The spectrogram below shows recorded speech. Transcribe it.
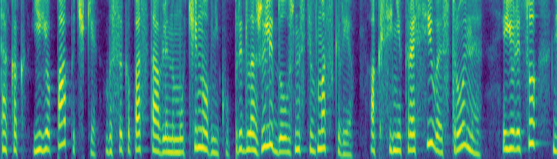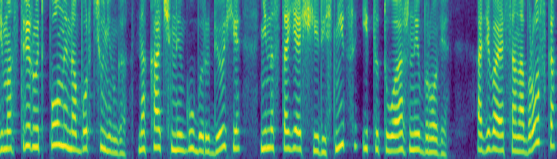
так как ее папочке, высокопоставленному чиновнику, предложили должность в Москве. Аксинья красивая, стройная – ее лицо демонстрирует полный набор тюнинга. Накачанные губы рыбехи, ненастоящие ресницы и татуажные брови. Одеваясь она броско,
